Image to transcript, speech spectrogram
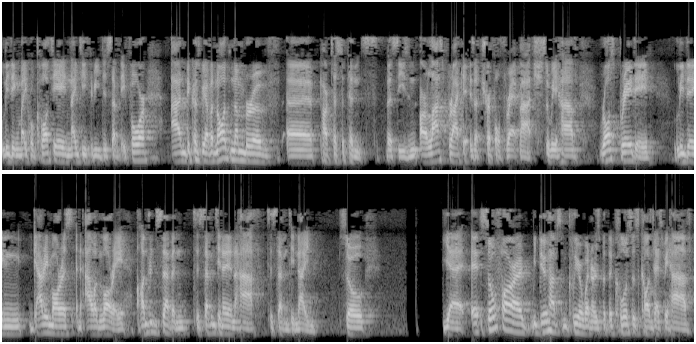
leading Michael Cloutier 93 to 74. And because we have an odd number of uh, participants this season, our last bracket is a triple threat match. So we have Ross Brady leading Gary Morris and Alan Laurie 107 to 79 and a half to 79. So yeah, it, so far we do have some clear winners, but the closest contest we have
